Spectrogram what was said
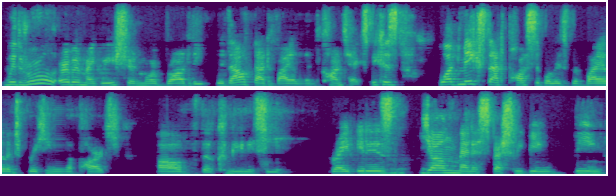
with rural urban migration more broadly, without that violent context, because what makes that possible is the violent breaking apart of the community right? It is young men, especially being being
